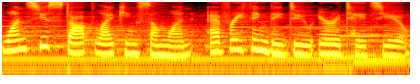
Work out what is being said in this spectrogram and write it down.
Once you stop liking someone, everything they do irritates you.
